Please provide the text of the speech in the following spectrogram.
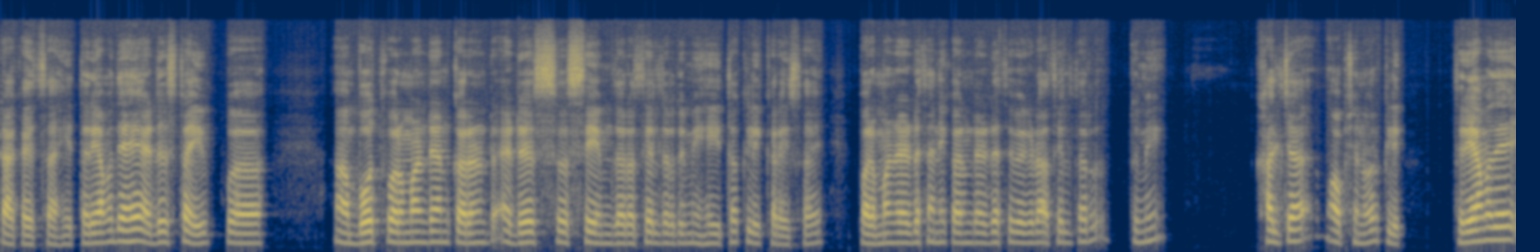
टाकायचा आहे. तर यामध्ये आहे address type both permanent and current address same जर असेल तर तुम्ही हे इथं क्लिक करायचं आहे. परमनंट ॲड्रेस आणि करंट ॲड्रेस वेगळा असेल तर तुम्ही खालच्या ऑप्शनवर क्लिक तर यामध्ये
